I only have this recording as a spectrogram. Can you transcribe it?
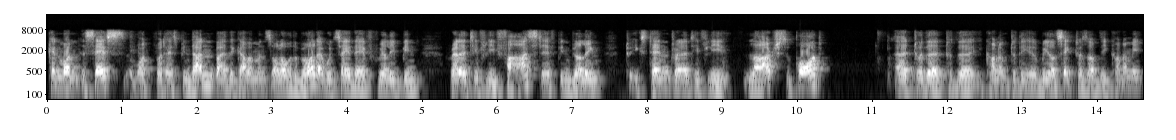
can one assess what, what has been done by the governments all over the world? I would say they've really been relatively fast. They've been willing to extend relatively large support uh, to the to the economy to the real sectors of the economy.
